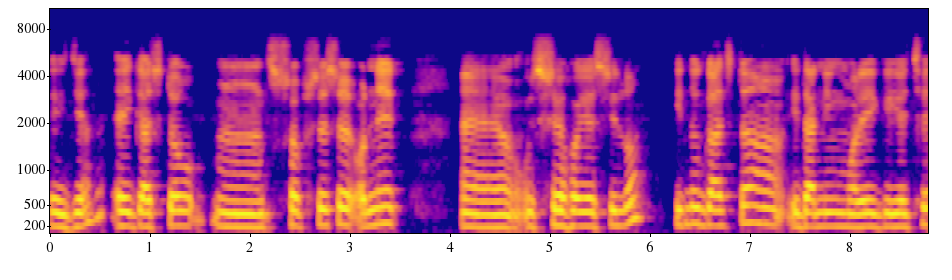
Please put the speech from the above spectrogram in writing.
এই যে, এই গাছটাও সবশেষে অনেক উৎসে হয়েছিল, কিন্তু গাছটা ইদানিং মরে গিয়েছে,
